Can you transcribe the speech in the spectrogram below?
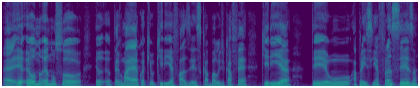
É, eu, eu, não, eu não sou. Eu, eu teve uma época que eu queria fazer esse cabalo de café, queria ter o, a prensinha francesa,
